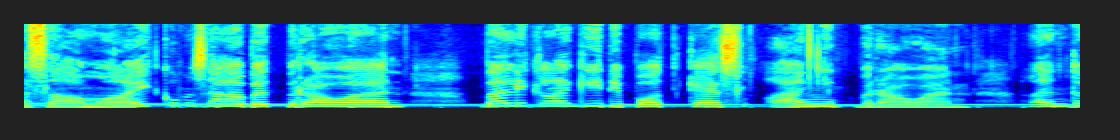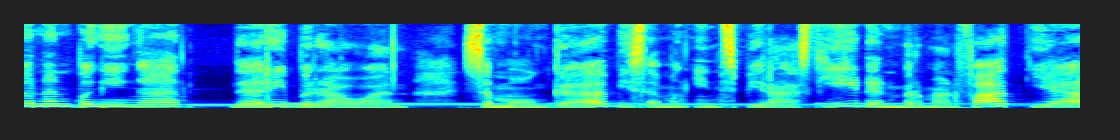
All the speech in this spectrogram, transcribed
Assalamualaikum sahabat berawan. Balik lagi di podcast Langit Berawan Lantunan pengingat dari berawan. Semoga bisa menginspirasi dan bermanfaat ya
